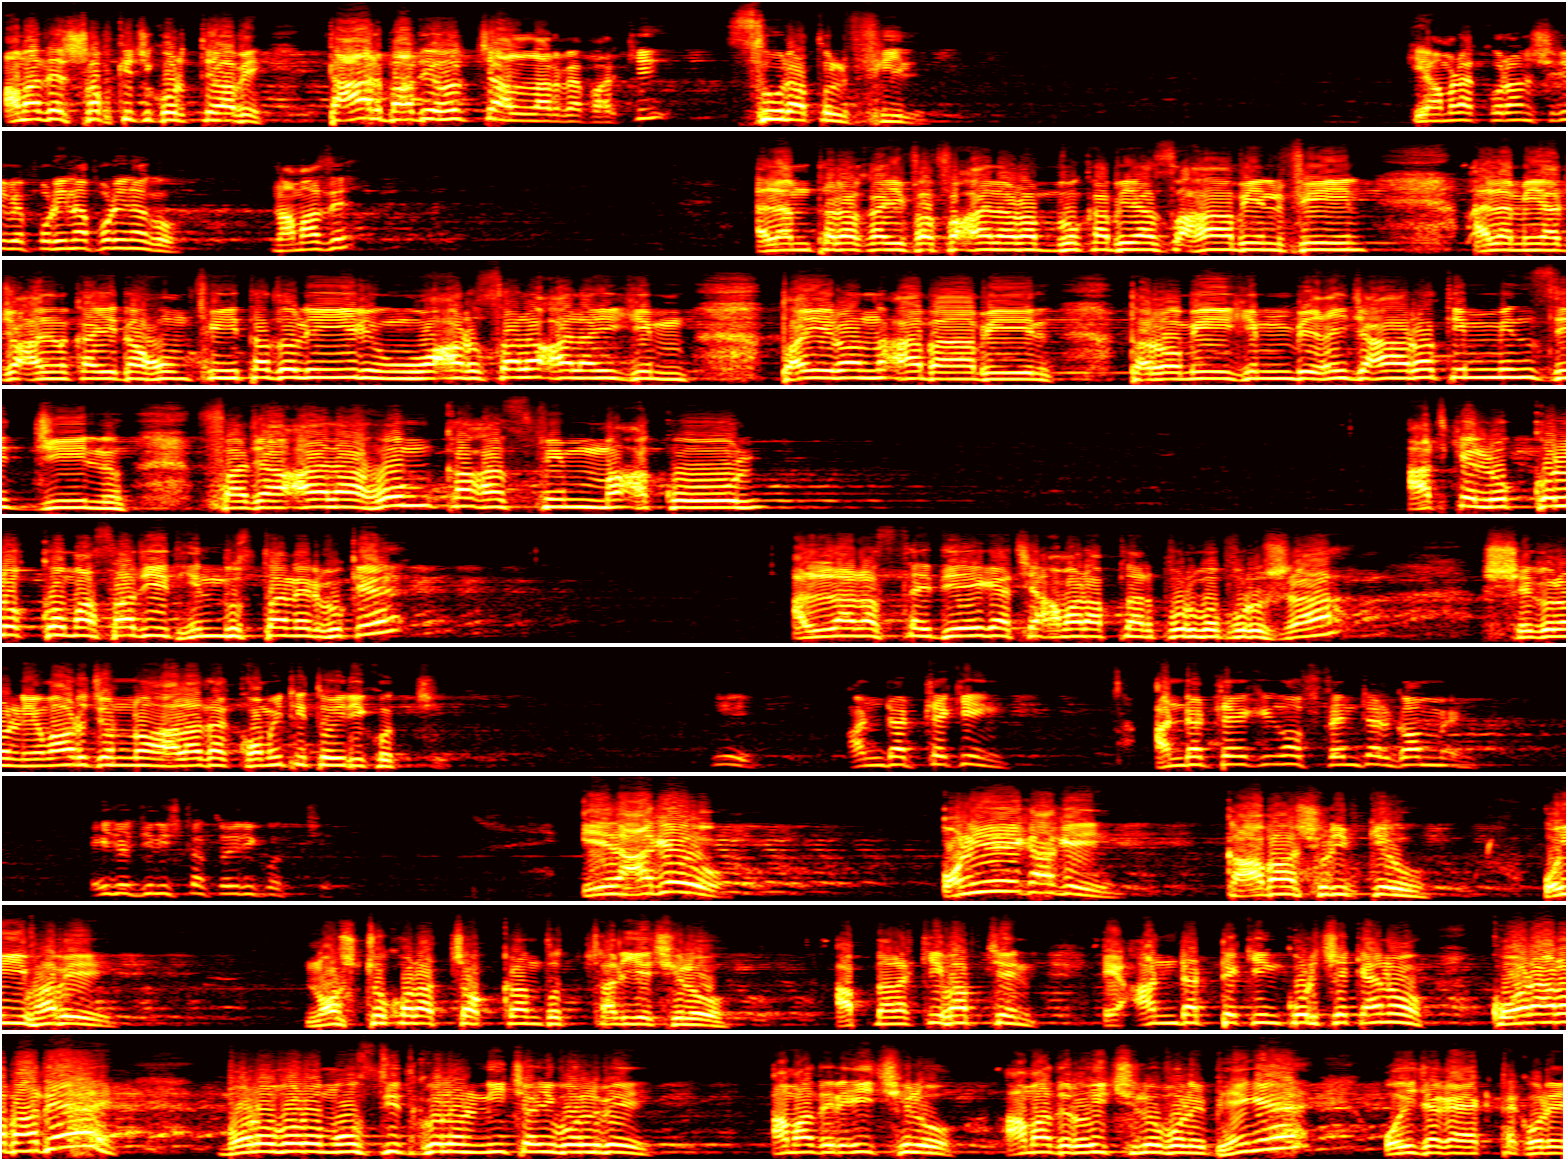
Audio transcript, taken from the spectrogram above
আমাদের সব কিছু করতে হবে। তার বাদে হচ্ছে আল্লাহর ব্যাপার। কি? সুরাতুল ফিল। কি আমরা কোরআন শরীফে পড়ি না পড়ি না গো? নামাজে? ألم تر كيف فعل ربك بأصحاب الفيل ألم يجعل كيدهم في تضليل وأرسل عليهم طيرا أبابيل ترميهم بحجارة من سجيل فجعلهم كعصف مأكول আজকে লক্ষ লক্ষ মাসাজিদ হিন্দুস্তানের বুকে আল্লাহ রাস্তায় দিয়ে গেছে আমার আপনার পূর্বপুরুষরা সেগুলো নেওয়ার জন্য আলাদা কমিটি তৈরি করছে undertaking undertaking of centre government এই যে জিনিসটা তৈরি করছে। এর আগেও, অনেক আগে কাবা শরীফকেও ওইভাবে নষ্ট করার চক্রান্ত চালিয়েছিল। আপনারা কি ভাবছেন, এ আন্ডারটেকিং করছে কেন? করার বাদে বড় বড় মসজিদগুলোর নিচেই বলবে, আমাদের এই ছিল, আমাদের ওই ছিল বলে ভেঙে ওই জায়গায় একটা করে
